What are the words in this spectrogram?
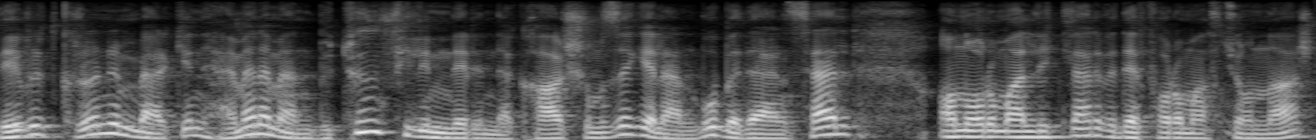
David Cronenberg'in hemen hemen bütün filmlerinde karşımıza gelen bu bedensel anormallikler ve deformasyonlar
